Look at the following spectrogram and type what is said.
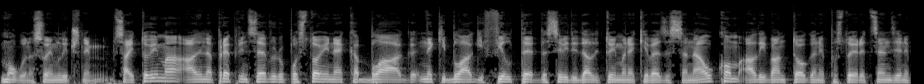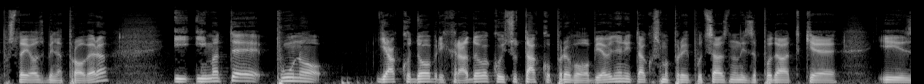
mogu na svojim ličnim sajtovima, ali na preprint serveru postoji neka blag, neki blagi filter da se vidi da li to ima neke veze sa naukom, ali van toga ne postoji recenzija, ne postoji ozbiljna provera i imate puno jako dobrih radova koji su tako prvo objavljeni, tako smo prvi put saznali za podatke iz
